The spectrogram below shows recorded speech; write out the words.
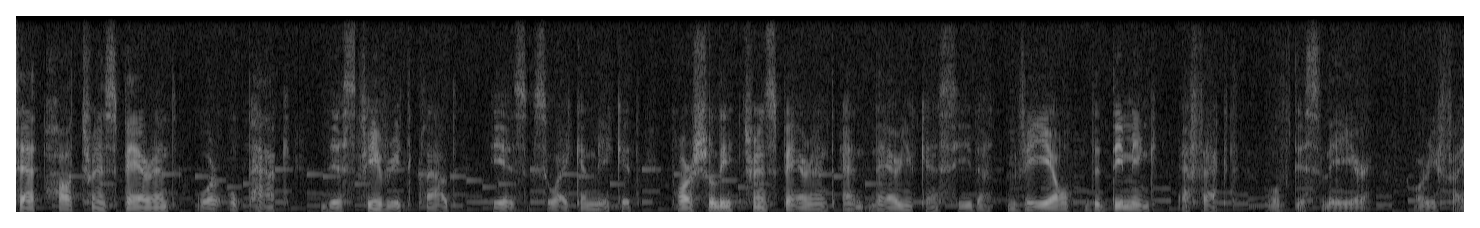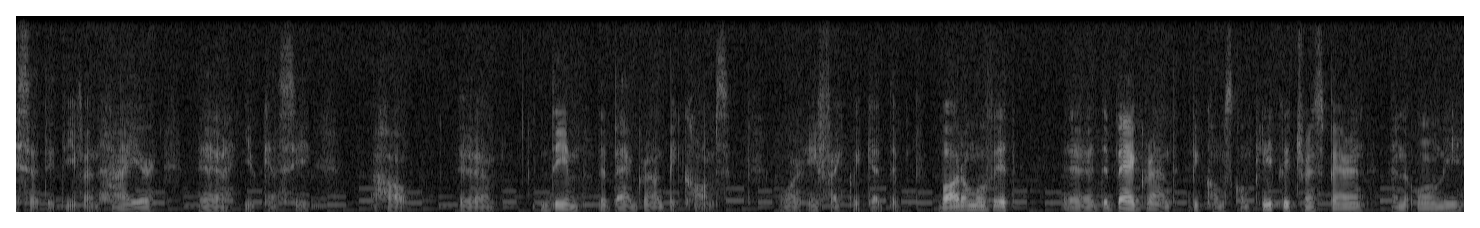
set how transparent or opaque this favorite cloud is. So I can make it partially transparent and there you can see the veil, the dimming effect of this layer. Or if I set it even higher, uh, you can see how um, dim the background becomes. Or if I click at the bottom of it, uh, the background becomes completely transparent and only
